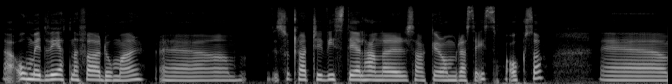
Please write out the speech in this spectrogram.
ja, omedvetna fördomar. Eh, såklart till viss del handlar det saker om rasism också. Eh,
